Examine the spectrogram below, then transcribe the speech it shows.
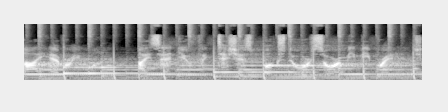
Hi everyone. I send you fictitious bookstore Soramimi branch.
